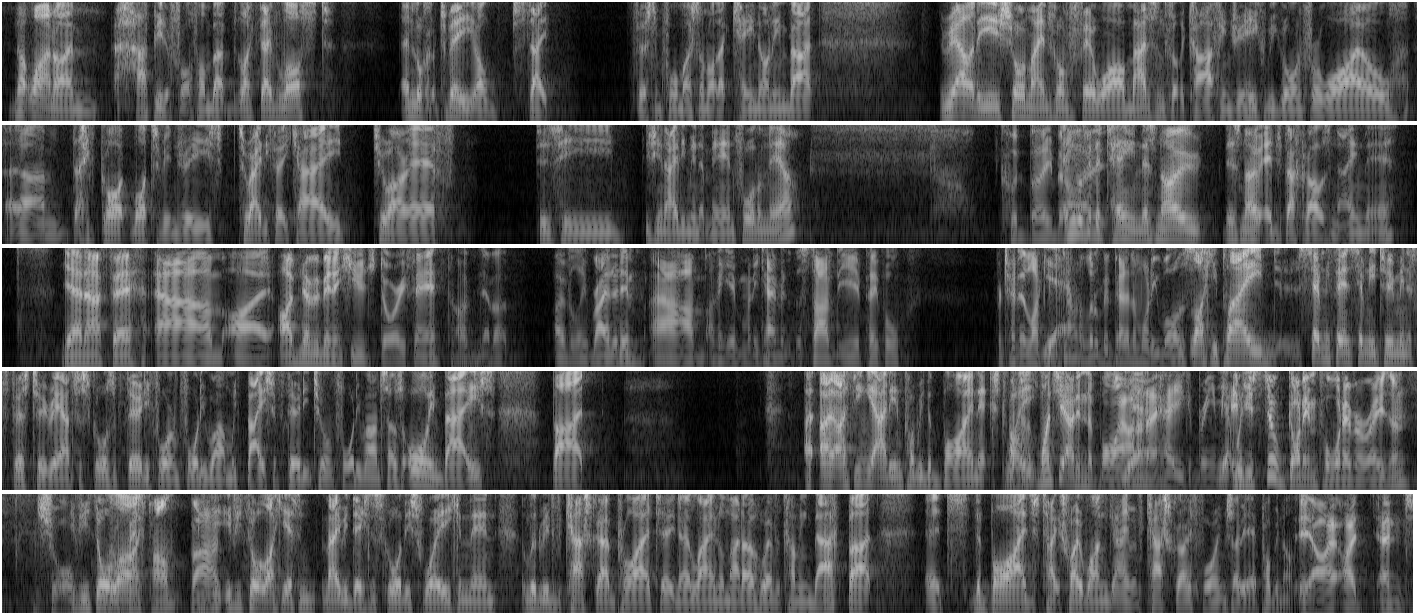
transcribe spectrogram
Not one I'm happy to froth on, but like they've lost. And look, to be, I'll state first and foremost, I'm not that keen on him, but the reality is Shaun Lane's gone for a fair while. Matterson's got the calf injury. He could be gone for a while. Um, they've got lots of injuries. 283k, 2RF. Does he, is he an 80 minute man for them now? could be, but And you look I- at the team, there's no, there's no edge back rower's name there. Yeah, no, fair. Um, I I've never been a huge Doorey fan. I've never overly rated him. Um, I think even when he came in at the start of the year, people pretended like he was Yeah. going a little bit better than what he was. Like he played 73 and 72 minutes the first two rounds for scores of 34 and 41 with base of 32 and 41. So it was all in base, but I, I I think you add in probably the bye next Oh, week. once you add in the bye, I Yeah. don't know how you could bring him. Yeah, in. If would- you still got him for whatever reason, sure. if you thought Little like fist pump, but if you thought like yes, and maybe a decent score this week, and then a little bit of a cash grab prior to you know Lane or Maddo, whoever coming back, but it's the bye just takes away one game of cash growth for him. So yeah, probably not. yeah, I, I and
